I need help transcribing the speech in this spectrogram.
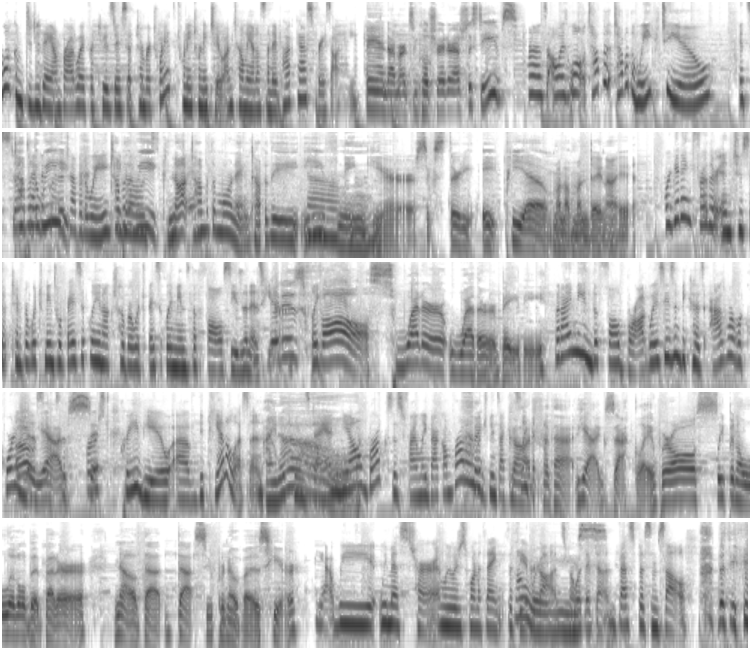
Welcome to Today on Broadway for Tuesday, September 20th, 2022. I'm Tell Me on a Sunday podcast, Grace Aki. And I'm arts and culture editor Ashley Steves. As always, well, top of top of the week to you. It's still Top of the week. top of the week. Top of the week, not top of the morning, top of the Yeah. evening here, 6:38 p.m. on a Monday night. We're getting further into September, which means we're basically in October, which basically means the fall season is here. It is like fall, sweater weather, baby. But I mean the fall Broadway season because as we're recording Oh, this, yeah, it's the I'm first sick. preview of the piano lesson. I Which means know. Danielle Brooks is finally back on Broadway, Thank which means I can God sleep for night. that. Yeah, exactly. We're all sleeping a little bit better now that that supernova is here. Yeah, we we missed her, and we just want to thank the theater gods for what they've done. Thespis himself. That's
